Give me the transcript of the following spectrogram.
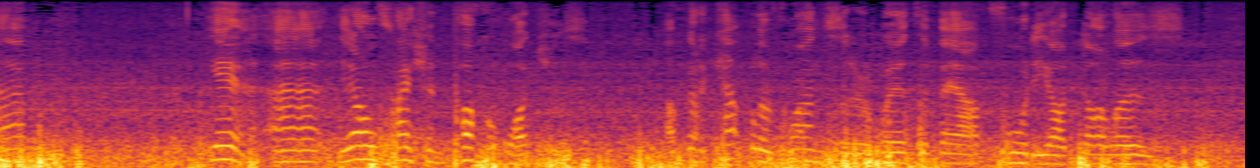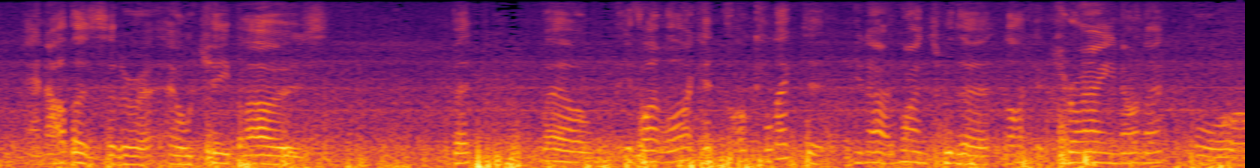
Um, yeah, uh, the old-fashioned pocket watches. I've got a couple of ones that are worth about 40 odd dollars and others that are El Cheapos. But, well, if I like it, I'll collect it. You know, ones with a like a train on it or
